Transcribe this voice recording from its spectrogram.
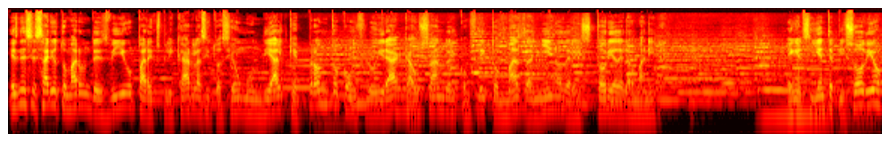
es necesario tomar un desvío para explicar la situación mundial que pronto confluirá causando el conflicto más dañino de la historia de la humanidad. En el siguiente episodio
